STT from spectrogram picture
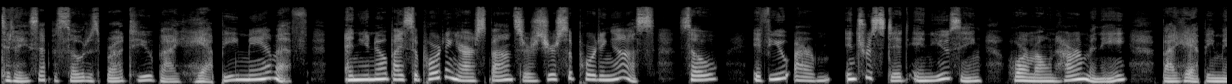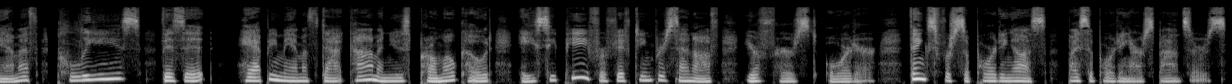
Today's episode is brought to you by Happy Mammoth. And you know, by supporting our sponsors, you're supporting us. So if you are interested in using Hormone Harmony by Happy Mammoth, please visit happymammoth.com and use promo code ACP for 15% off your first order. Thanks for supporting us by supporting our sponsors.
